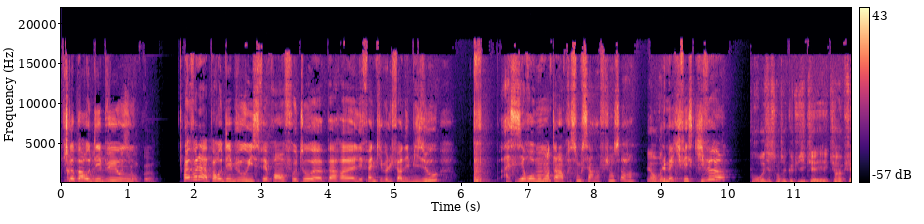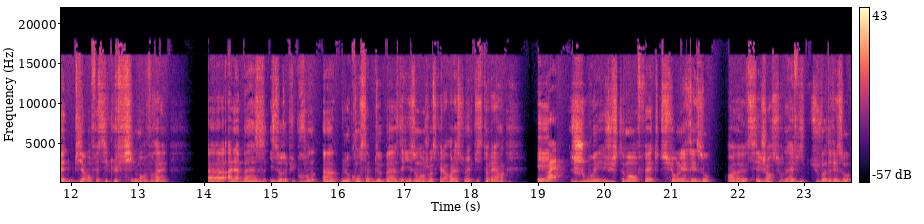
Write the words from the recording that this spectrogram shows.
Parce qu'à part au début où, quoi. ouais, voilà, à part au début où il se fait prendre en photo par les fans qui veulent lui faire des bisous. pff, À zéro moment, t'as l'impression que c'est un influenceur. hein. Et en vrai, Le mec, il fait ce qu'il veut. Hein. pour redire sur un truc que tu dis qui, qui aurait pu être bien, en fait, c'est que le film, en vrai, euh, à la base, ils auraient pu prendre un, le concept de base des liaisons dangereuses, qui est la relation épistolaire, et Ouais. jouer justement en fait sur les réseaux, euh, c'est genre sur de la vie que tu vois de réseau,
